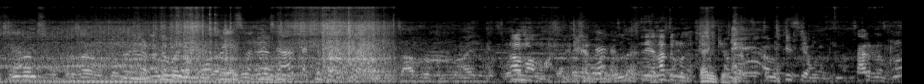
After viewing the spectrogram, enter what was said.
ஸ்டூடெண்ட்ஸ்க்கு பிரசாதம் கொடுக்கணும். பேஸ் வந்துச்சா தட்டி போடு. சாப்பிட பொருள் வாயில போட்டு ஆமாம் ஆமாம் எல்லாத்துக்கும் தேங்க்யூ அவங்க சாருக்கு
